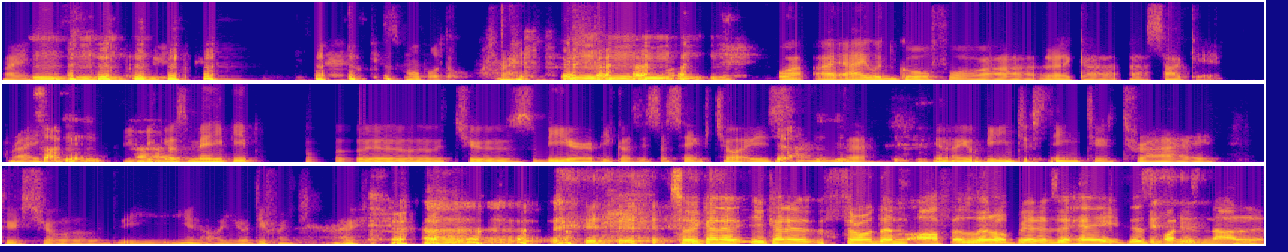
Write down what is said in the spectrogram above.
right? Mhm, mhm, okay, small bottle, right? mhm, mhm, mhm. Well, I, I would go for uh, like a, a sake, right? Sake. Uh-huh. because many people choose beer because it's a safe choice Yeah. and uh, you know it'll be interesting to try to show the you know you're different right Ah. so you kind of you kind of throw them off a little bit and say, "Hey, this one is not. A,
